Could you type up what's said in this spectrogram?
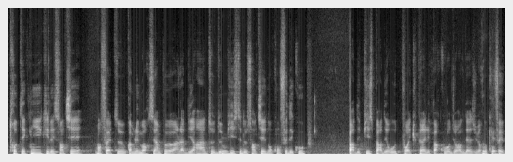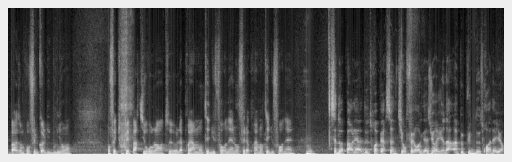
trop techniques et les sentiers. En fait, euh, comme les morts, c'est un peu un labyrinthe de Mhm. pistes et de sentiers, donc on fait des coupes par des pistes, par des routes pour récupérer les parcours du Roc d'Azur. Donc Ok. on fait, par exemple, on fait le col du Bougnon, on fait toutes les parties roulantes, euh, la première montée du Fournel, on fait la première montée du Fournel. Ça doit parler à deux trois personnes qui ont fait le Rock d'Azur et il y en a un peu plus de deux trois d'ailleurs.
